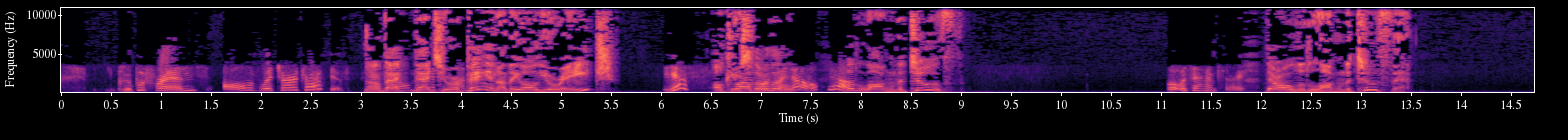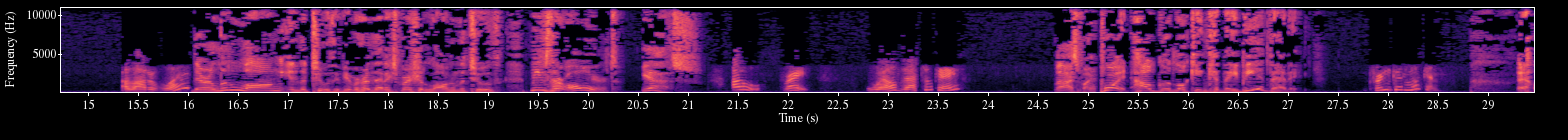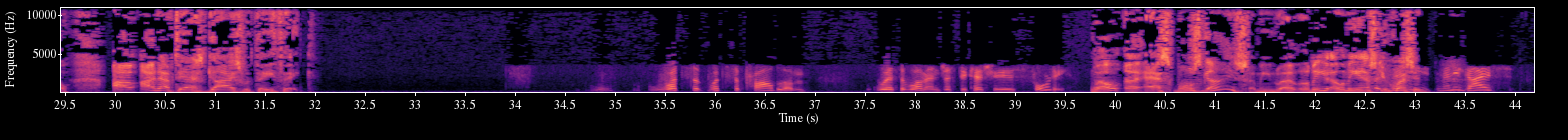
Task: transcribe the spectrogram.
group of friends, all of which are attractive. Now, And they all that that's your opinion. Are they all your age? Yes. Okay, well, so they're a little, know, yeah. little long in the tooth. What was that? I'm sorry. They're all a little long in the tooth, then. A lot of what? They're a little long in the tooth. Have you ever heard that expression, long in the tooth? means they're Oh, sure. old. Yes. Oh, right. Well, that's okay. That's my point. How good-looking can they be at that age? Pretty good looking. Well, I, I'd have to ask guys what they think. What's the what's the problem with a woman just because she's 40? Well, uh, ask most guys. I mean, uh, let me uh, let me ask you a Many- question. Many guys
